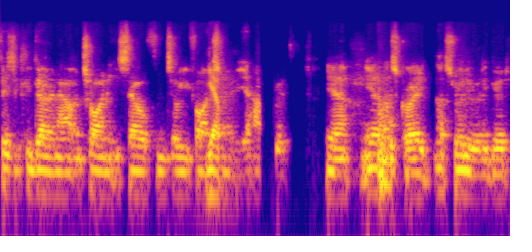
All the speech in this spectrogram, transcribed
physically going out and trying it yourself until you find yep. something you're happy with. Yeah, yeah, that's great. That's really really good.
